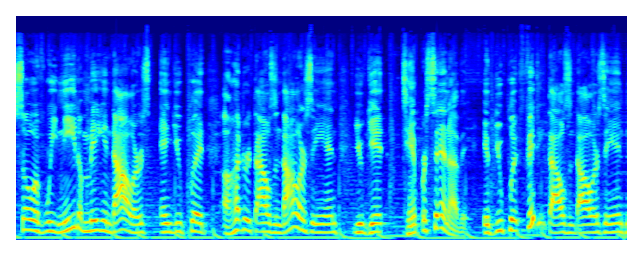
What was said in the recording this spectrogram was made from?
So if we need a million dollars and you put a hundred thousand dollars in, you get 10% of it. If you put fifty thousand dollars in,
